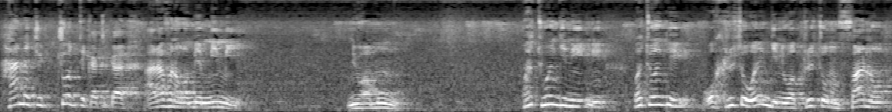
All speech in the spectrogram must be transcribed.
hana chochote katika alafu anakuambia mimi ni wa Mungu. Watu wengi ni, ni watu wengi wakristo wengi ni wakristo mfano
